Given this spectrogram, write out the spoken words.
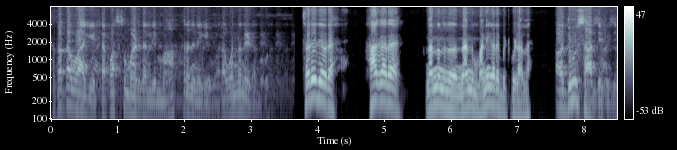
ಸತತವಾಗಿ ತಪಸ್ಸು ಮಾಡಿದಲ್ಲಿ ಮಾತ್ರ ನಿನಗೆ ವರವನ್ನ ನೀಡಬಹುದು. ಸರಿ ದೇವ್ರೆ ಹಾಗಾದ್ರೆ ನನ್ನ ನನ್ನ ಮನೆಗಾರ ಬಿಟ್ಬಿಡಲ್ಲ? ಅದು ಸಾಧ್ಯವಿಲ್ಲ.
